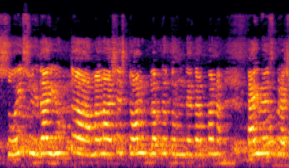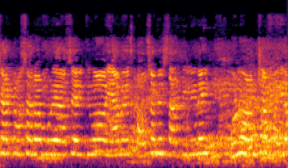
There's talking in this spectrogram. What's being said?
सोयीसुविधायुक्त आम्हाला असे स्टॉल उपलब्ध करून देतात. पण काही वेळेस प्रचार प्रसारामुळे असेल किंवा यावेळेस पावसाने साथ दिली नाही म्हणून आमच्या महिला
